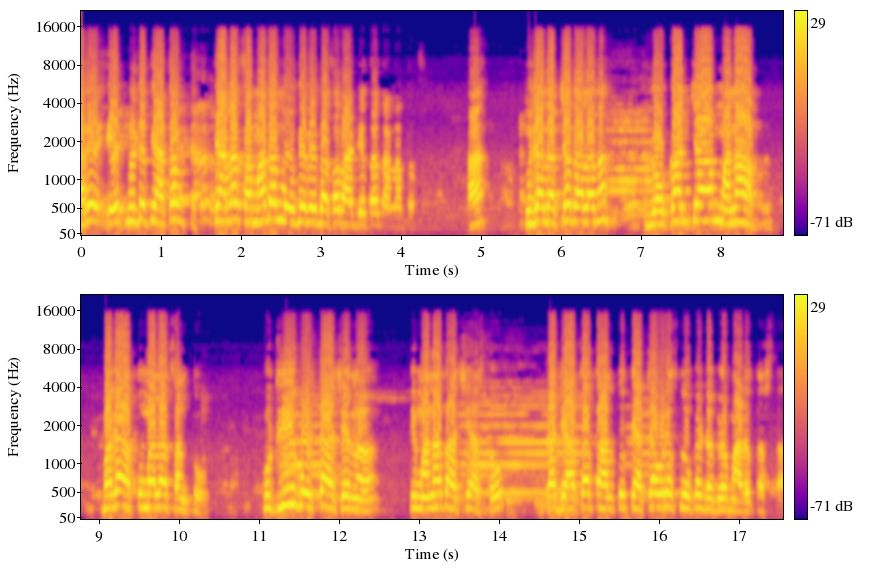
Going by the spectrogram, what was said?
अरे एक मिनिट त्याचा त्याला समाधान होऊ दे रे जसा राजेचा झाला तर हा? तुझ्या लक्षात आला ना? लोकांच्या मनात बघा तुम्हाला सांगतो. कुठलीही गोष्ट असेल ना ती मनात अशी असतो का ज्याचा चालतो त्याच्यावरच लोक डगर मारत असतात.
